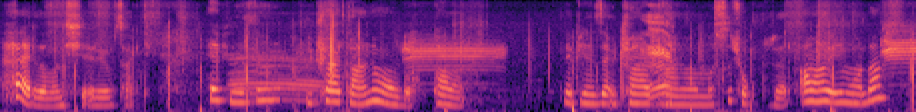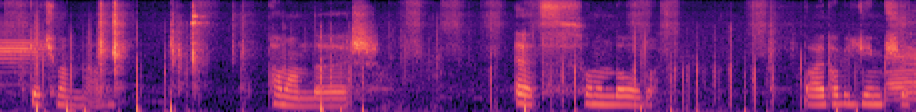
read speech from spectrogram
Her zaman işe yarıyor bu taktik. Hepinizden üçer tane oldu. Tamam. Hepinizden üçer tane olması çok güzel. Ama benim oradan geçmem lazım. Tamamdır. Evet sonunda oldu. Daha yapabileceğim bir şey yok.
